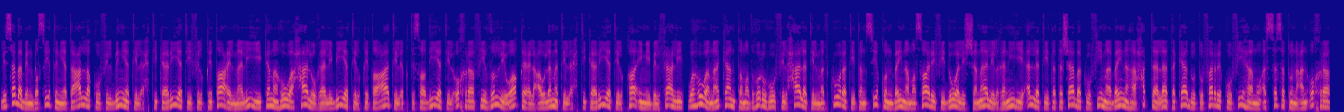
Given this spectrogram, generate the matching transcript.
لسبب بسيط يتعلق في البنية الاحتكارية في القطاع المالي كما هو حال غالبية القطاعات الاقتصادية الأخرى في ظل واقع العولمة الاحتكارية القائم بالفعل، وهو ما كان تمظهره في الحالة المذكورة تنسيق بين مصارف دول الشمال الغني التي تتشابك فيما بينها حتى لا تكاد تفرق فيها مؤسسة عن أخرى،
